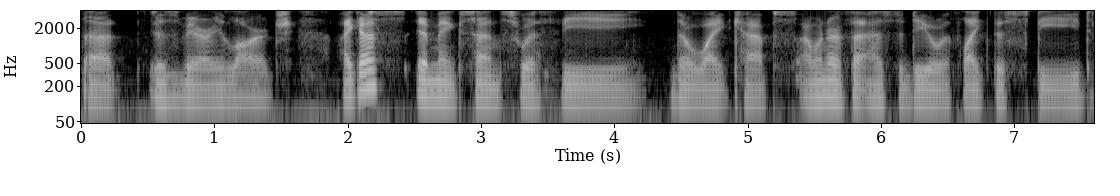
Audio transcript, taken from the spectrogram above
That is very large. I guess it makes sense with the the white caps. I wonder if that has to do with like the speed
